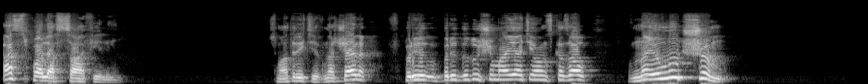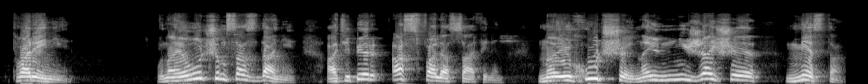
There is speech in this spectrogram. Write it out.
асфаля сафилин. Смотрите, в начале, в предыдущем аяте он сказал, в наилучшем творении, в наилучшем создании, а теперь асфаля сафилин, наихудшее, наинижайшее место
